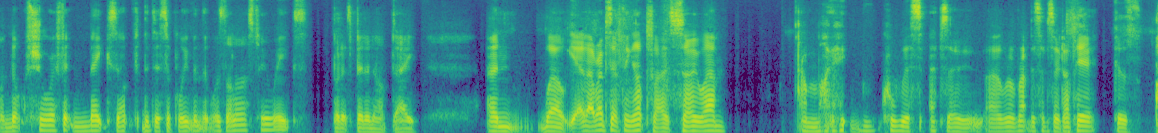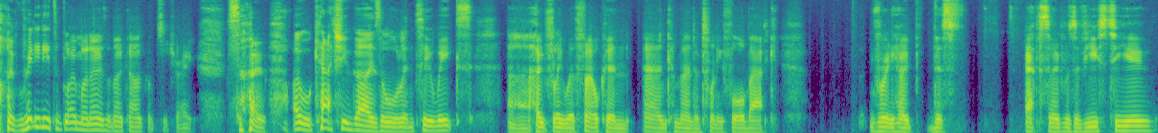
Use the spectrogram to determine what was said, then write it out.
I'm not sure if it makes up for the disappointment that was the last two weeks, but it's been an update. And well, yeah, that wraps everything up, guys. So um, I might call this episode. Uh, we'll wrap this episode up here because I really need to blow my nose and I can't concentrate. So I will catch you guys all in two weeks. Uh, hopefully, with Falcon and Commander 24 back. Really hope this episode was of use to you.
